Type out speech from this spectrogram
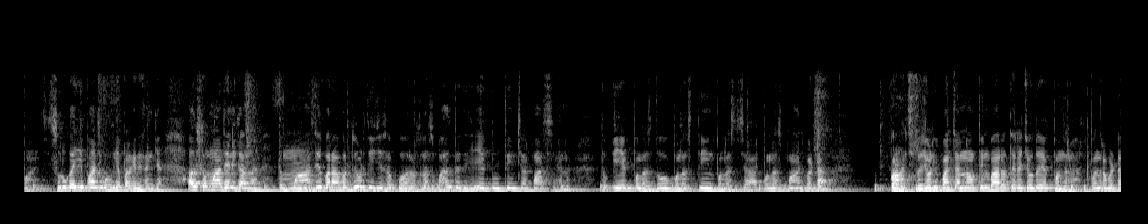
पाँच। शुरू का ये पाँच हो गया प्रकृति संख्या। अब इसका माध्य निकालना है तो माध्य बराबर जोड़ दीजिए सबको, हर उतना से भाग दे दीजिए। एक, दो, तीन, चार, पाँच से है ना। तो एक प्लस दो प्लस तीन प्लस चार प्लस पाँच बटा पाँच तो जोड़िए पाँच, चार, नौ, तीन, बारह, तेरह, चौदह, एक, पंद्रह। पंद्रह बटा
